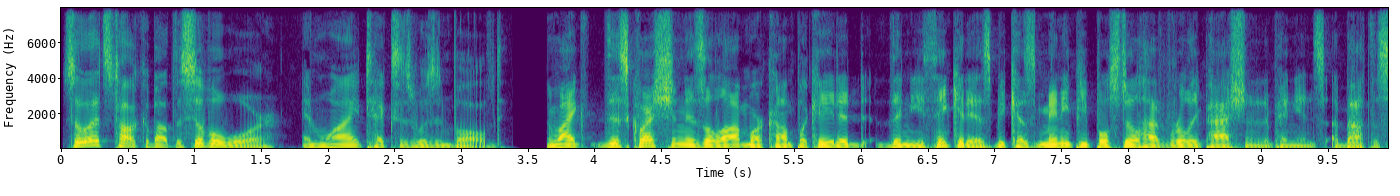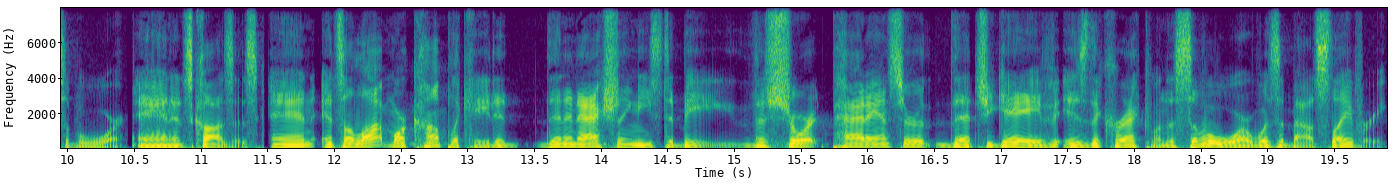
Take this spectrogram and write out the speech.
So let's talk about the Civil War and why Texas was involved. Mike, this question is a lot more complicated than you think it is because many people still have really passionate opinions about the Civil War and its causes. And it's a lot more complicated than it actually needs to be. The short, pat answer that you gave is the correct one. The Civil War was about slavery.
